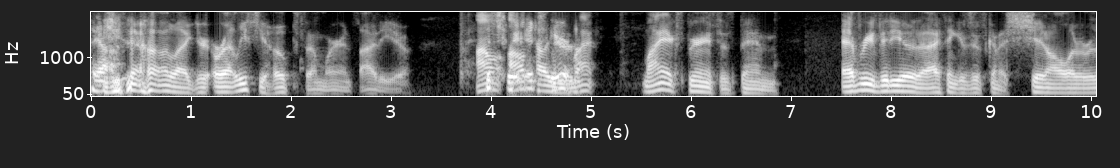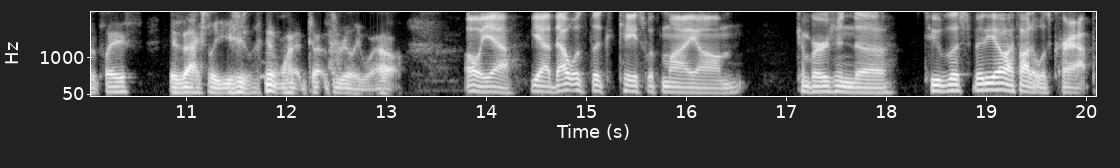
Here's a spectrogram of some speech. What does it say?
Yeah. You know, like you're, or at least you hope somewhere inside of you. I'll, It's I'll it's tell you, my my experience has been every video that I think is just gonna shit all over the place is actually usually the one that does really well. Oh yeah, yeah. That was the case with my um conversion to tubeless video. I thought it was crap,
